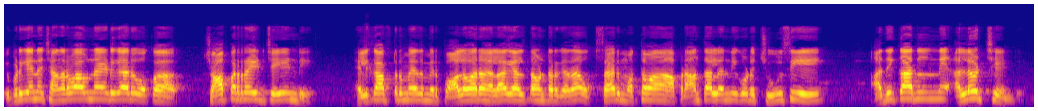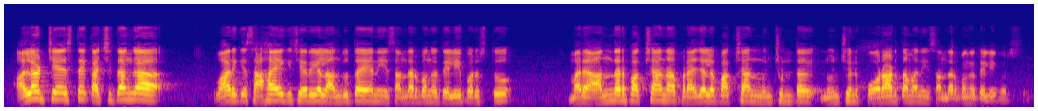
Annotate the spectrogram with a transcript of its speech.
ఇప్పటికైనా చంద్రబాబు నాయుడు గారు ఒక చాపర్ రైడ్ చేయండి. హెలికాప్టర్ మీద మీరు పోలవరం ఎలాగ వెళ్తూ ఉంటారు కదా ఒకసారి మొత్తం ఆ ప్రాంతాలన్నీ కూడా చూసి అధికారులని అలర్ట్ చేయండి. అలర్ట్ చేస్తే ఖచ్చితంగా వారికి సహాయక చర్యలు అందుతాయని ఈ సందర్భంగా తెలియపరుస్తూ మరి అందరి పక్షాన ప్రజల పక్షాన్ని నుంచుంట నుంచుని పోరాడతామని ఈ సందర్భంగా తెలియపరుస్తుంది.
